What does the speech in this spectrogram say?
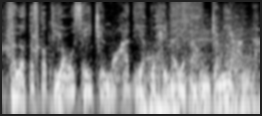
فلا تستطيع سيج المعادية حمايتهم جميعا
